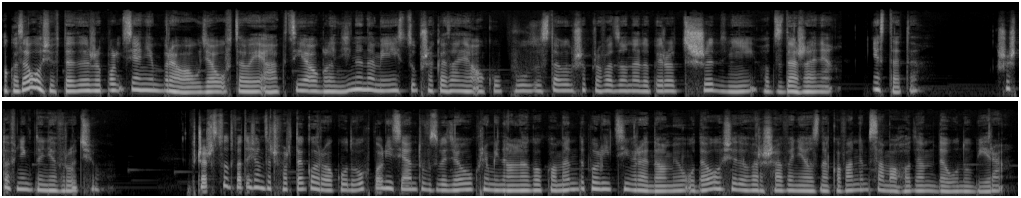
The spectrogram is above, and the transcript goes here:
Okazało się wtedy, że policja nie brała udziału w całej akcji, a oględziny na miejscu przekazania okupu zostały przeprowadzone dopiero trzy dni od zdarzenia. Niestety, Krzysztof nigdy nie wrócił. W czerwcu 2004 roku dwóch policjantów z Wydziału Kryminalnego Komendy Policji w Radomiu udało się do Warszawy nieoznakowanym samochodem Deunubira.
